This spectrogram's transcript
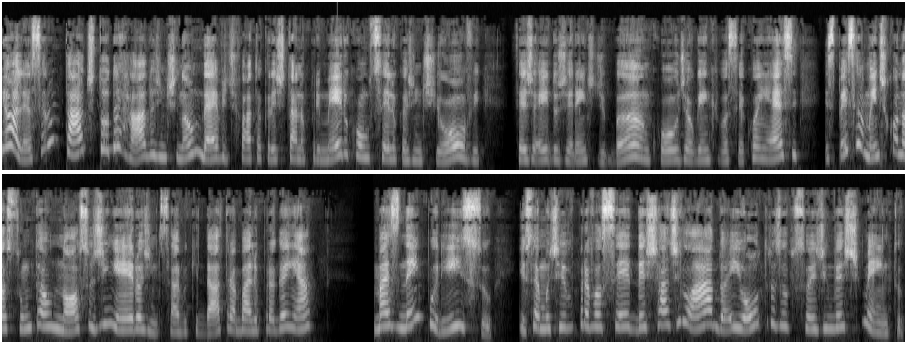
E olha, você não está de todo errado, a gente não deve de fato acreditar no primeiro conselho que a gente ouve, seja aí do gerente de banco ou de alguém que você conhece, especialmente quando o assunto é o nosso dinheiro, a gente sabe que dá trabalho para ganhar, mas nem por isso isso é motivo para você deixar de lado aí outras opções de investimento.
